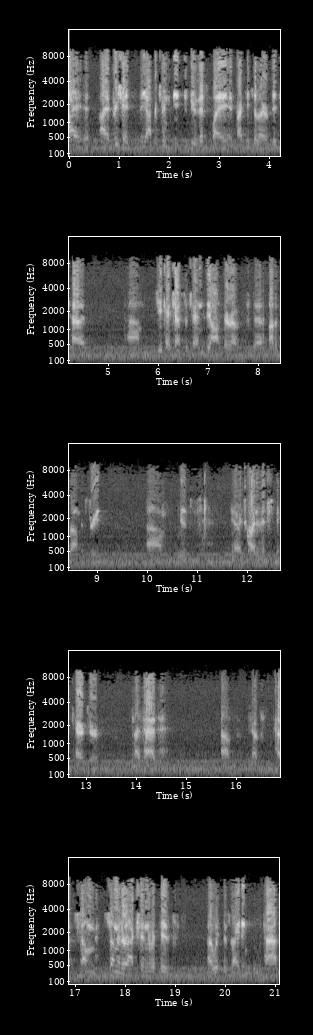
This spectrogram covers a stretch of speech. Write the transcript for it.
I I appreciate the opportunity to do this play in particular because um, G.K. Chesterton, the author of the Father Brown mystery, um, is you know he's quite an interesting character, and I've had um, you know had some some interaction with his uh, with his writings in the past.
